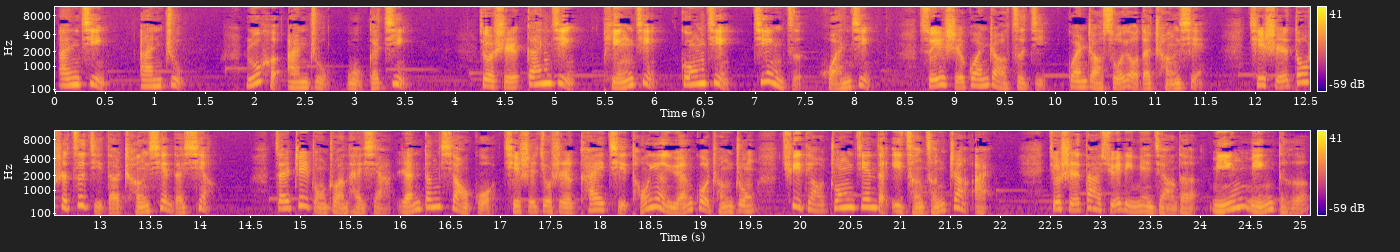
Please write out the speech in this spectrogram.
安静安住，如何安住？五个静，就是干净、平静、恭敬、镜子、环境，随时关照自己，关照所有的呈现，其实都是自己的呈现的像。在这种状态下，燃灯效果其实就是开启投影源过程中去掉中间的一层层障碍，就是大学里面讲的明明德。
